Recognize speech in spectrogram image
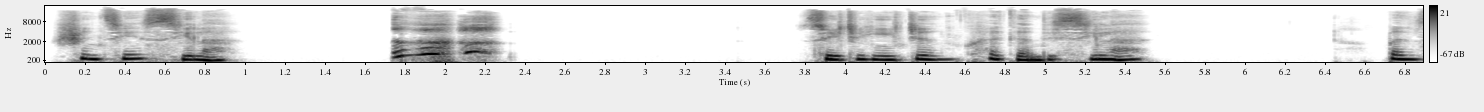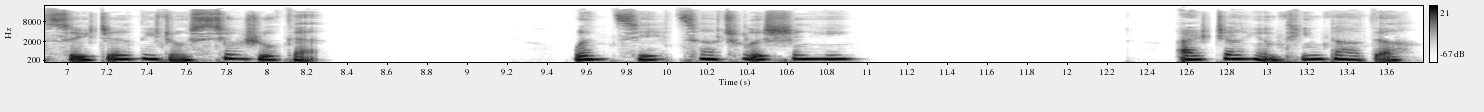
瞬间袭来，随着一阵快感的袭来，伴随着那种羞辱感，文杰叫出了声音。而张勇听到的，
